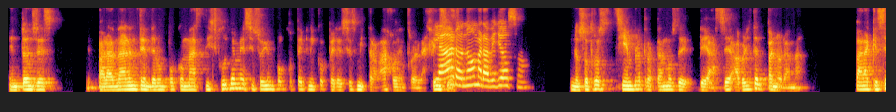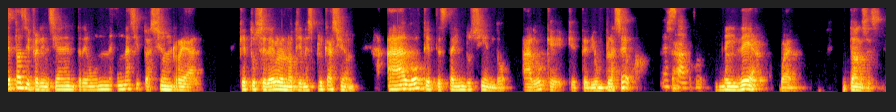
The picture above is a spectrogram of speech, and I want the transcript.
Entonces, para dar a entender un poco más, discúlpeme si soy un poco técnico, pero ese es mi trabajo dentro de la agencia. Claro, no, maravilloso. Nosotros siempre tratamos de, de hacer, abrirte el panorama para que sepas diferenciar entre una situación real que tu cerebro no tiene explicación a algo que te está induciendo, algo que, que te dio un placebo. Exacto. una idea. Bueno, entonces,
